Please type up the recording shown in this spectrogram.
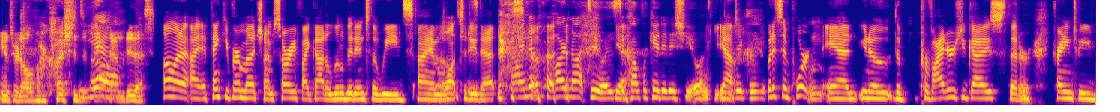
answering all of our questions and taking Yeah. time to do this. Oh, and I, I thank you very much. And I'm sorry if I got a little bit into the weeds. I am No, want to do that. Kind So- of hard not to. It's Yeah. a complicated issue, Yeah. particularly. but it's important and you know the providers you guys that are training to be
